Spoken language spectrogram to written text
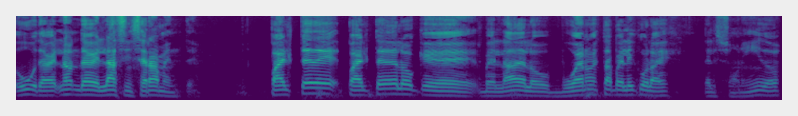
Uh, de verdad, de verdad, sinceramente. Parte de, parte de lo que, ¿verdad? De lo bueno de esta película es el sonido,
